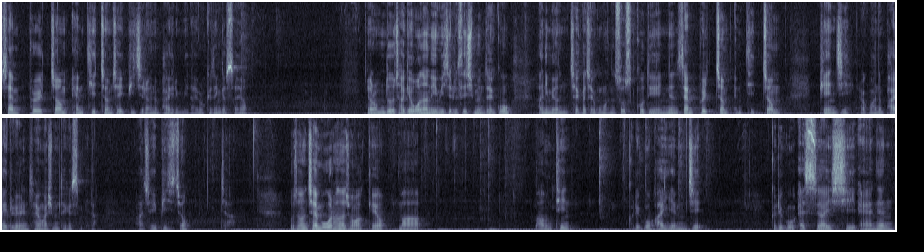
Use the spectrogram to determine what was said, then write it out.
sample.empty.jpg라는 파일입니다. 이렇게 생겼어요. 여러분도 자기 원하는 이미지를 쓰시면 되고 아니면 제가 제공하는 소스 코드에 있는 sample.empty.png라고 하는 파일을 사용하시면 되겠습니다. 아, jpg죠? 자, 우선 제목을 하나 정할게요. 마, 마운틴 그리고 img 그리고 sicn은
